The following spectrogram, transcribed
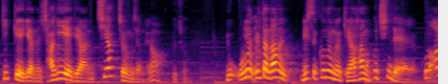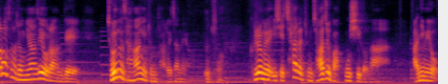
깊게 얘기하는 자기에 대한 취약점이잖아요. 그렇죠. 5년 일단 나는 리스 끊으면 계약하면 끝인데 그거 알아서 정리하세요라는데 저는 상황이 좀 다르잖아요. 그렇죠. 그러면 이제 차를 좀 자주 바꾸시거나 아니면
